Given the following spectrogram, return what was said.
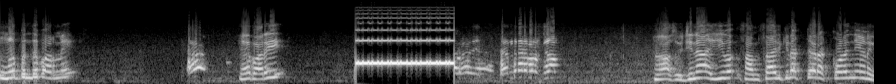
നിങ്ങളിപ്പോ എന്താ പറഞ്ഞേ? ഏ പറ ആ സുജിന ഈ സംസാരിക്കലൊക്കെ റെക്കോർഡ് തന്നെയാണ്.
